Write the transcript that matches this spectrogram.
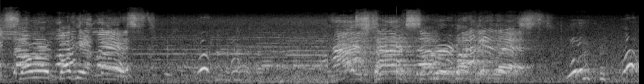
Hashtag summer bucket list. Hashtag summer bucket list.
